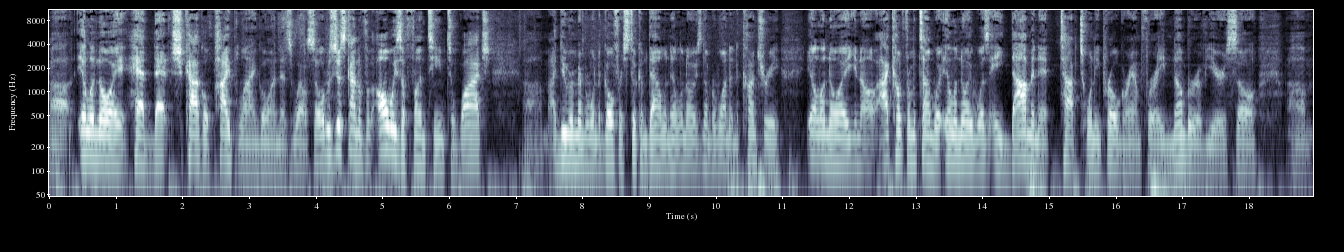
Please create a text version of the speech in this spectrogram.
uh, Illinois had that Chicago pipeline going as well. So it was just kind of always a fun team to watch. Um, I do remember when the Gophers took them down when Illinois was number one in the country. Illinois, you know, I come from a time where Illinois was a dominant top 20 program for a number of years. So, um,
